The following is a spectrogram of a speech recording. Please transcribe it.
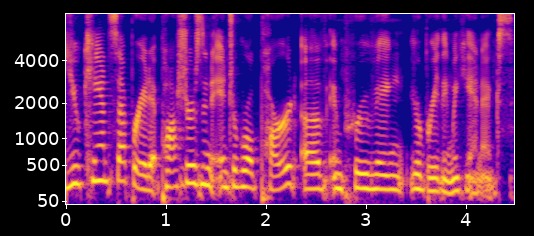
you can't separate it. Posture is an integral part of improving your breathing mechanics.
